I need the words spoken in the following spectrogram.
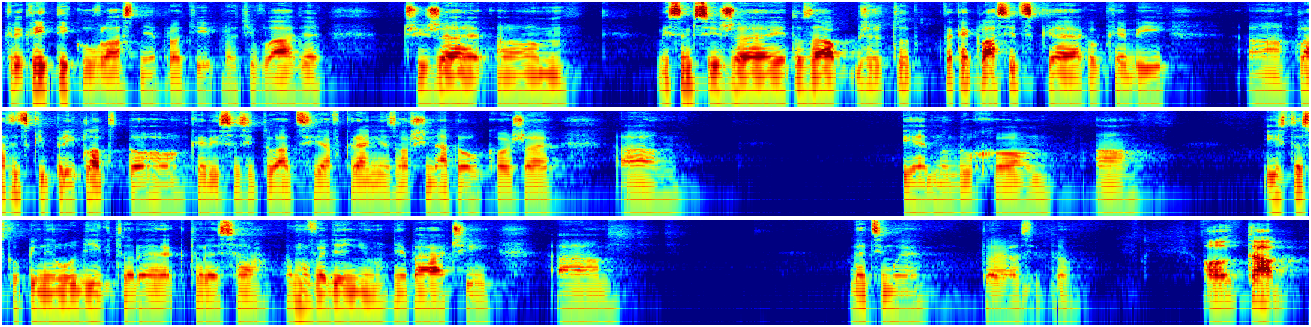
kritiku vlastne proti, proti vláde. Čiže um, myslím si, že je to, za, že to také klasické, ako keby klasický príklad toho, kedy sa situácia v krajine zhorší natoľko, že um, jednoducho uh, isté skupiny ľudí, ktoré, ktoré sa tomu vedeniu nepáči, um, decimuje. To je asi to. Tá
